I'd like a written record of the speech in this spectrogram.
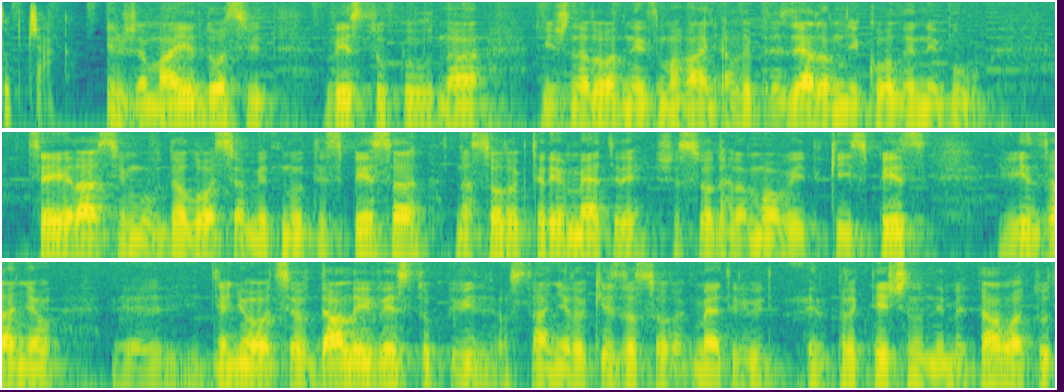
Дубчак. Він вже має досвід виступу на міжнародних змагань, але призером ніколи не був. Цей раз йому вдалося метнути списа на 43 метри, 600-грамовий такий спис. І він зайняв, для нього це вдалий виступ. Він останні роки за 40 метрів практично не метав, а тут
